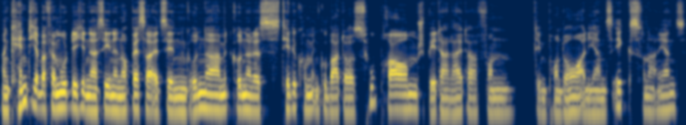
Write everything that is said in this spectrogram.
Man kennt dich aber vermutlich in der Szene noch besser als den Gründer, Mitgründer des Telekom-Inkubators Hubraum, später Leiter von dem Pendant Allianz X von der Allianz.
